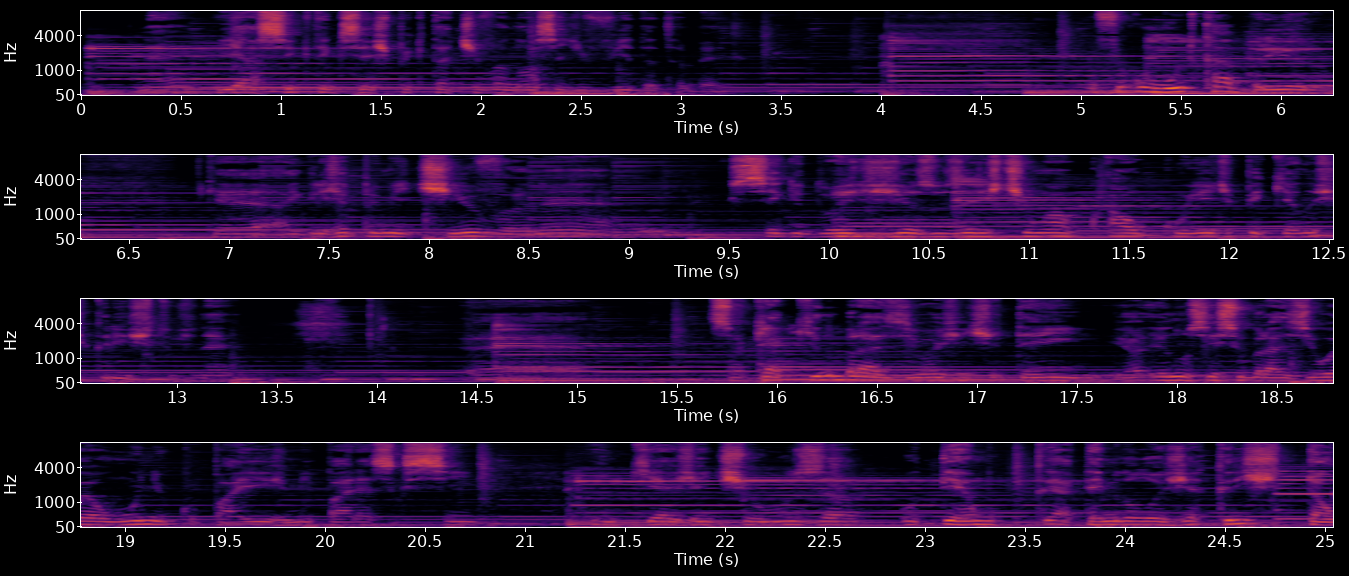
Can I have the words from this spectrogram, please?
Né? E é assim que tem que ser a expectativa nossa de vida também. Eu fico muito cabreiro, que é a igreja primitiva, né? os seguidores de Jesus eles tinham a alcunha de pequenos cristos, né? Só que aqui no Brasil a gente tem, eu não sei se o Brasil é o único país, me parece que sim, em que a gente usa o termo, a terminologia cristão.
